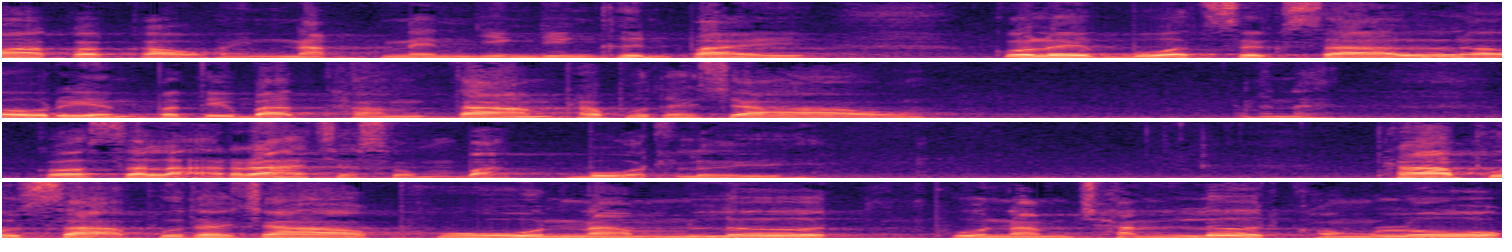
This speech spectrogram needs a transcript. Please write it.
มากกว่าเก่าให้หนักแน่นยิ่งยิ่งขึ้นไป ก็เลยบวชศึกษาเล่าเรียนปฏิบัติธรรมตามพระพุทธเจ้านะก็สละราชสมบัติบวชเลย พระพุทธพุทธเจ้าผู้นำเลิศ ผู้นำชั้นเลิศของโลก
